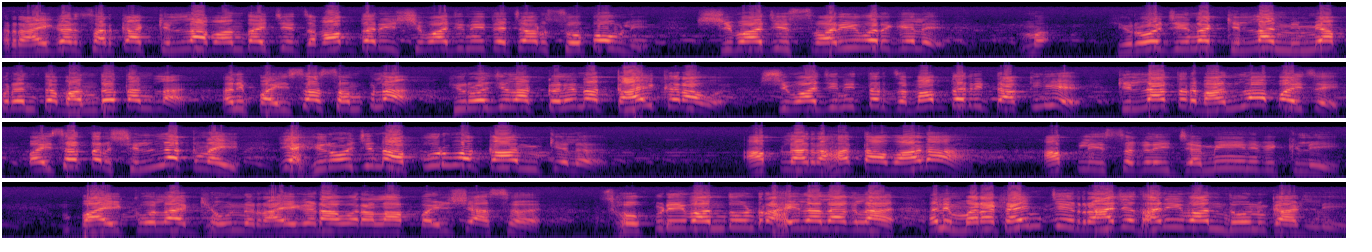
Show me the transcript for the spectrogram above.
रायगड सारखा किल्ला बांधायची जबाबदारी शिवाजीने त्याच्यावर सोपवली. शिवाजी स्वारीवर गेले. हिरोजीनं किल्ला निम्म्यापर्यंत बांधत आणला आणि पैसा संपला. हिरोजीला कळेना काय करावं? शिवाजीनी तर जबाबदारी टाकलीये किल्ला तर बांधला पाहिजे. पैसा तर शिल्लक नाही. या हिरोजीनं अपूर्व काम केलं. आपला राहता वाडा. आपली सगळी जमीन विकली. बायकोला घेऊन रायगडावर आला पैशास झोपडी बांधून राहायला लागला आणि मराठ्यांची राजधानी बांधून काढली.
